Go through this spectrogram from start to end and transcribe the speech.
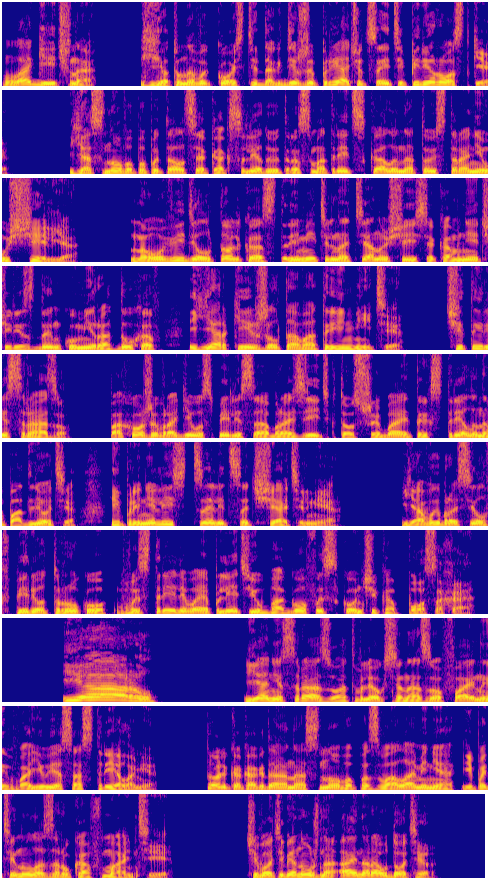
«Логично. Йотуновы кости, да где же прячутся эти переростки?» Я снова попытался как следует рассмотреть скалы на той стороне ущелья, но увидел только стремительно тянущиеся ко мне через дымку мира духов яркие желтоватые нити. Четыре сразу, Похоже, враги успели сообразить, кто сшибает их стрелы на подлете, и принялись целиться тщательнее. Я выбросил вперед руку, выстреливая плетью богов из кончика посоха. «Ярл!» Я не сразу отвлекся на зов Файны, воюя со стрелами. Только когда она снова позвала меня и потянула за рукав мантии. «Чего тебе нужно, Айна Раудотир?»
